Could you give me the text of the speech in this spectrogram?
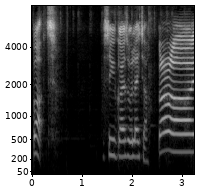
But I'll see you guys all later. Bye.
